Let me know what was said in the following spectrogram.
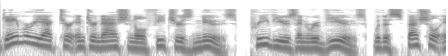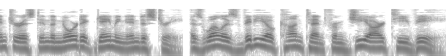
Gamereactor International features news, previews and reviews, with a special interest in the Nordic gaming industry, as well as video content from GRTV.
